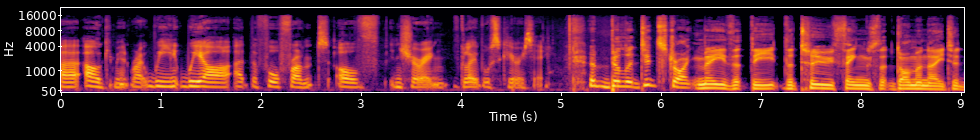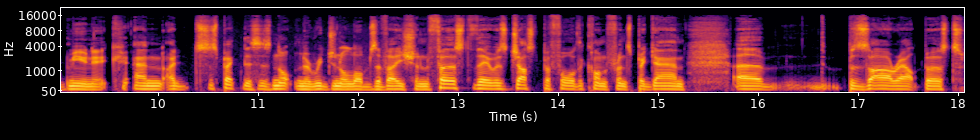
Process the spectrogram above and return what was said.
uh, argument, right? We we are at the forefront of ensuring global security. Uh, Bill, it did strike me that the, the two things that dominated Munich, and I suspect this is not an original observation. First, there was just before the conference began a bizarre outburst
